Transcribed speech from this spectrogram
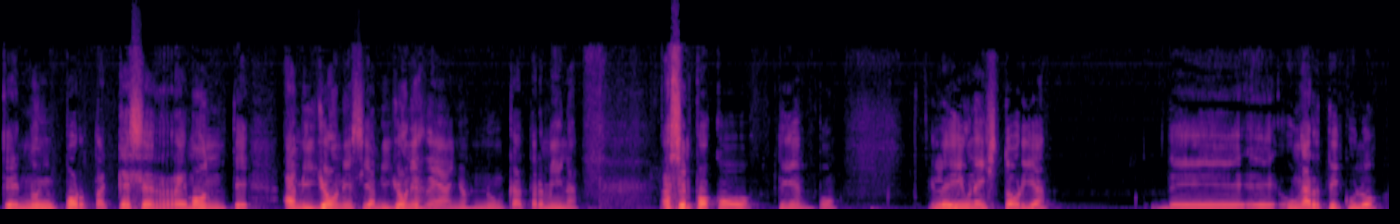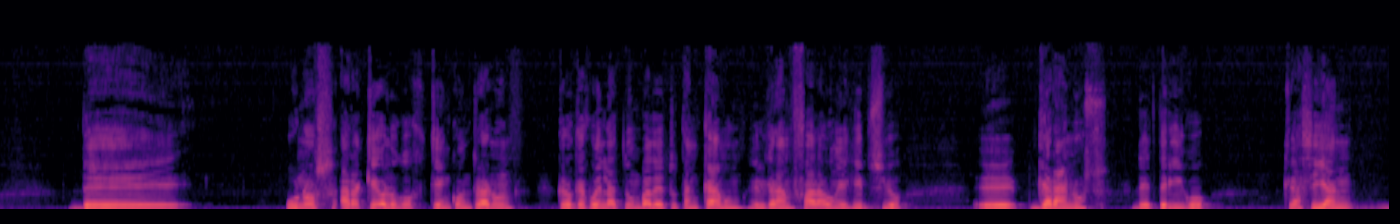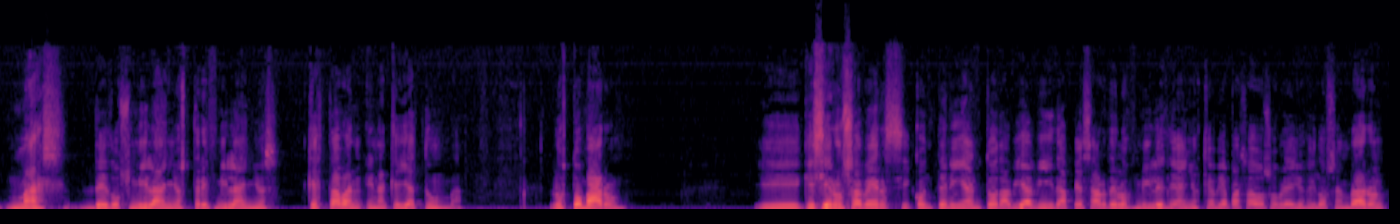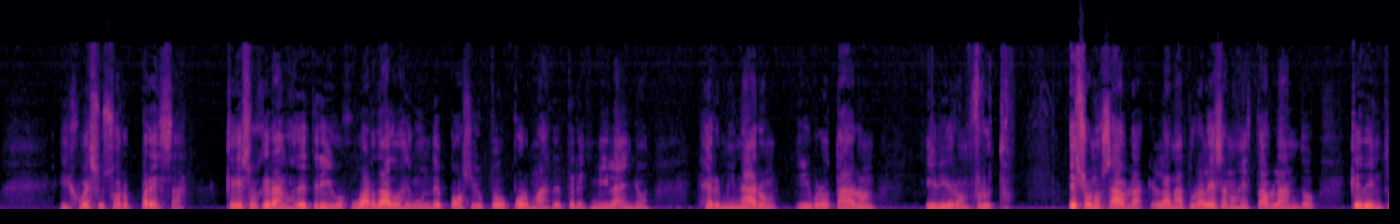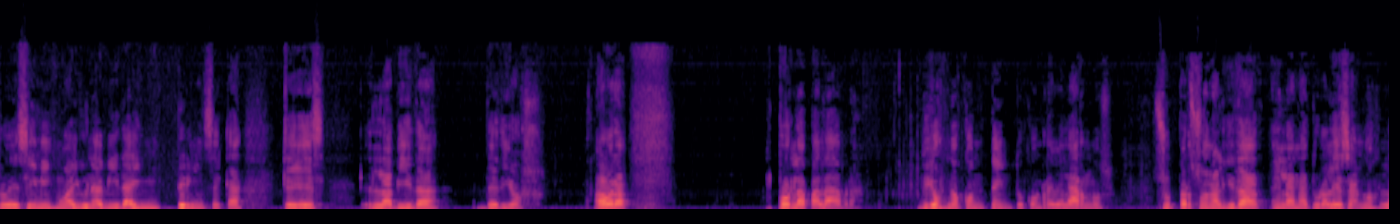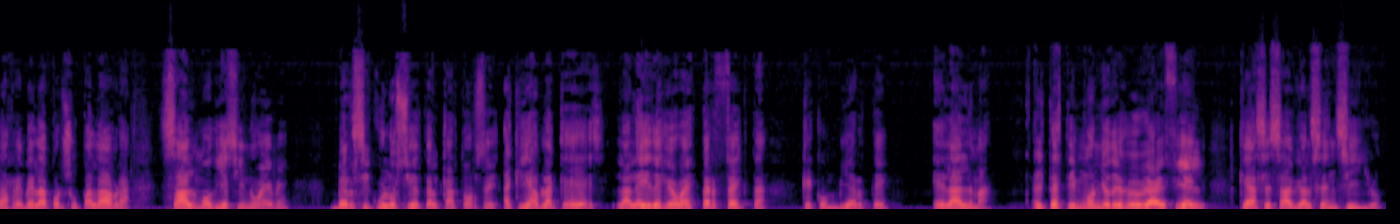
que no importa que se remonte a millones y a millones de años, nunca termina. Hace poco tiempo leí una historia de eh, un artículo de unos arqueólogos que encontraron, creo que fue en la tumba de Tutankamón, el gran faraón egipcio, eh, granos de trigo que hacían más de dos mil años, tres mil años que estaban en aquella tumba. Los tomaron y quisieron saber si contenían todavía vida a pesar de los miles de años que había pasado sobre ellos y los sembraron y fue su sorpresa que esos granos de trigo guardados en un depósito por más de 3.000 años germinaron y brotaron y dieron fruto. Eso nos habla, la naturaleza nos está hablando que dentro de sí mismo hay una vida intrínseca que es la vida de Dios. Ahora, por la palabra, Dios no contento con revelarnos su personalidad en la naturaleza, nos la revela por su palabra. Salmo 19, versículos 7 al 14. Aquí habla que es. La ley de Jehová es perfecta, que convierte el alma. El testimonio de Jehová es fiel, que hace sabio al sencillo.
